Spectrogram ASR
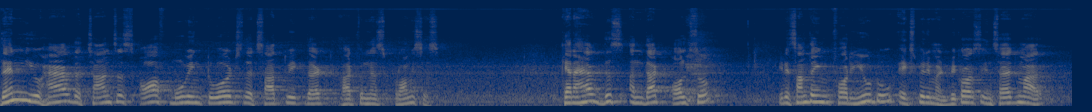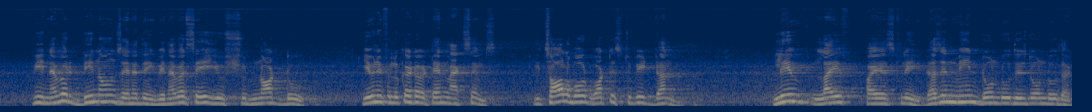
then you have the chances of moving towards that sattvic that heartfulness promises. Can I have this and that also? It is something for you to experiment because in Sahaj Marg, we never denounce anything, we never say you should not do. Even if you look at our 10 maxims, it's all about what is to be done. Live life piously doesn't mean don't do this, don't do that.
